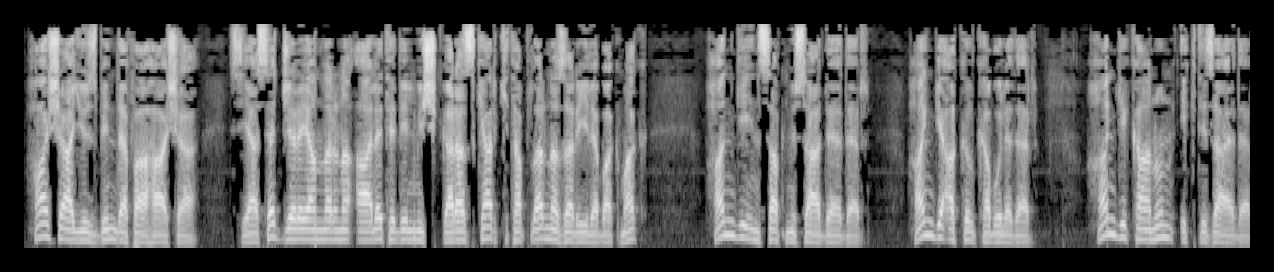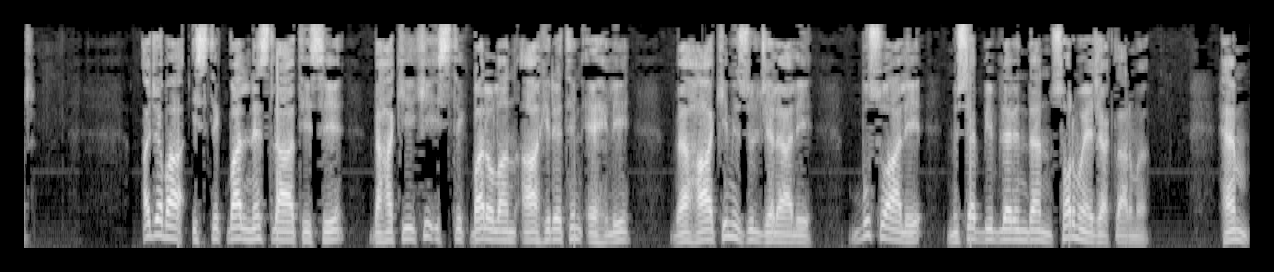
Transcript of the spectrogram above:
haşa yüz bin defa haşa, siyaset cereyanlarına alet edilmiş garazkar kitaplar nazarıyla bakmak, hangi insaf müsaade eder, hangi akıl kabul eder, hangi kanun iktiza eder? Acaba istikbal neslatisi ve hakiki istikbal olan ahiretin ehli ve Hakîm-i Zülcelali bu suali müsebbiblerinden sormayacaklar mı? Hem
